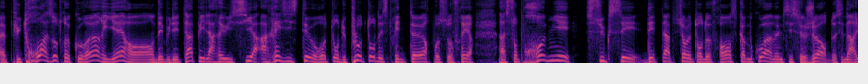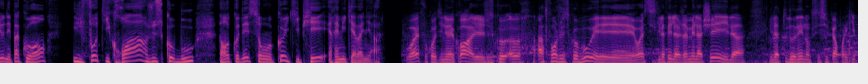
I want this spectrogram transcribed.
euh, puis trois autres coureurs hier en début d'étape. Et il a réussi à résister au retour du peloton des sprinteurs pour s'offrir à son premier succès d'étape sur le Tour de France. Comme quoi, même si ce genre de scénario n'est pas courant, il faut y croire jusqu'au bout, reconnaît son coéquipier Rémi Cavagna. Ouais, il faut continuer à croire, aller jusqu'au, euh, à fond jusqu'au bout. Et ouais, c'est ce qu'il a fait. Il a jamais lâché. Il a, il a tout donné. Donc c'est super pour l'équipe.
